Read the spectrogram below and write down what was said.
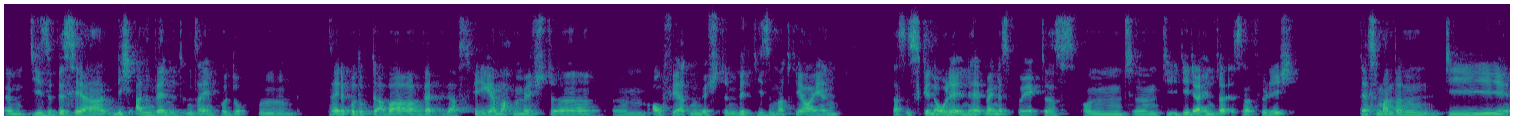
ähm, diese bisher nicht anwendet in seinen Produkten, seine Produkte aber wettbewerbsfähiger machen möchte, ähm, aufwerten möchte mit diesen Materialien. Das ist genau der Inhalt meines Projektes und ähm, die Idee dahinter ist natürlich, dass man dann die,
